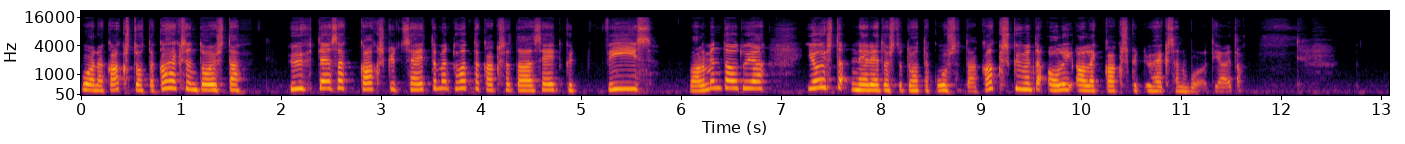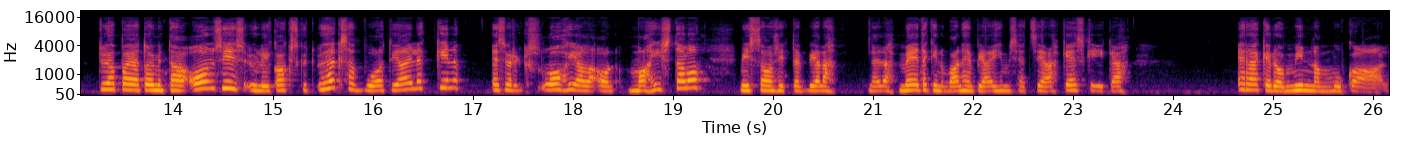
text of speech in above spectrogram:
vuonna 2018 yhteensä 27 275 valmentautuja, joista 14 620 oli alle 29-vuotiaita. Työpajatoimintaa on siis yli 29-vuotiaillekin. Esimerkiksi Lohjalla on Mahistalo, missä on sitten vielä näitä meitäkin vanhempia ihmisiä, että siellä keski-ikä Eräkedon Minnan mukaan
